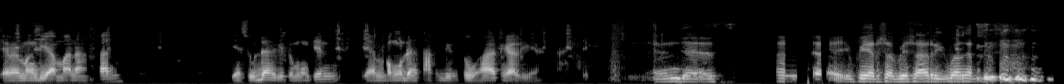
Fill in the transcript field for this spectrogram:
ya memang diamanahkan ya sudah gitu mungkin ya memang udah takdir Tuhan kali ya. Anjas. biar sampai sari banget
